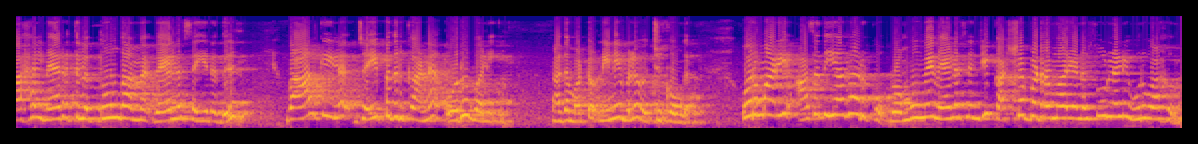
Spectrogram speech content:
பகல் நேரத்துல தூங்காம வேலை செய்யறது வாழ்க்கையில ஜெயிப்பதற்கான ஒரு வழி. அதை மட்டும் நினைவுல வச்சுக்கோங்க. ஒரு மாதிரி அசதியாக தான் இருக்கும். ரொம்பவுமே வேலை செஞ்சு கஷ்டப்படுற மாதிரியான சூழ்நிலை உருவாகும்.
